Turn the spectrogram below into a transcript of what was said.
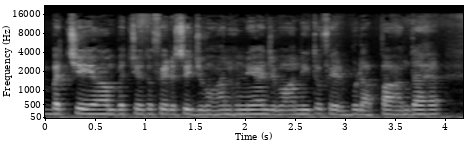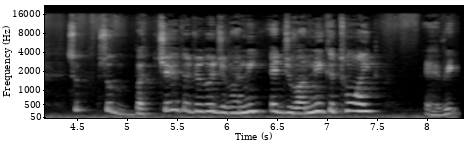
ਬੱਚੇ ਆ ਬੱਚੇ ਤੋਂ ਫਿਰ ਅਸੀਂ ਜਵਾਨ ਹੁੰਨੇ ਆ ਜਵਾਨੀ ਤੋਂ ਫਿਰ ਬੁਢਾਪਾ ਆਂਦਾ ਹੈ। ਸੋ ਸੋ ਬੱਚੇ ਤੋਂ ਜਦੋਂ ਜਵਾਨੀ, ਇਹ ਜਵਾਨੀ ਕਿੱਥੋਂ ਆਈ? ਇਹ ਵੀ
